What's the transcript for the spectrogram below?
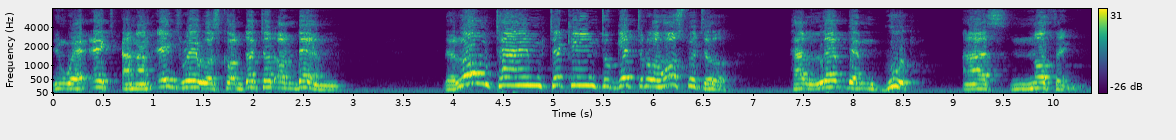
in where and an x-ray was conducted on them, the long time taken to get to the hospital had left them good as nothing,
